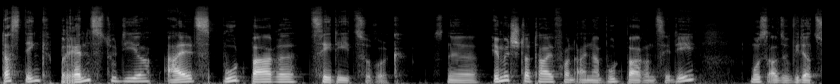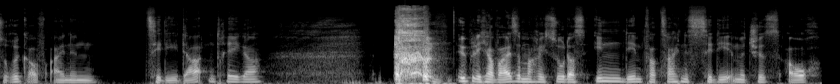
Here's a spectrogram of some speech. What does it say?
Das Ding brennst du dir als bootbare CD zurück. Das ist eine Image-Datei von einer bootbaren CD, muss also wieder zurück auf einen CD-Datenträger. Üblicherweise mache ich so, dass in dem Verzeichnis CD-Images auch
